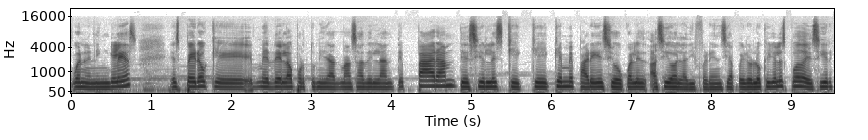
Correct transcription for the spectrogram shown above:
bueno, en inglés. Espero que me dé la oportunidad más adelante para decirles qué me parece o cuál ha sido la diferencia. Pero lo que yo les puedo decir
